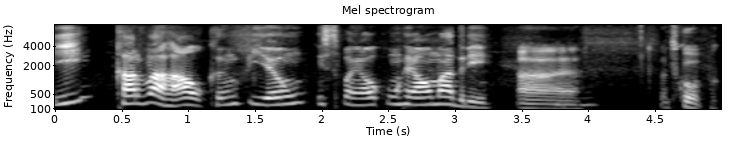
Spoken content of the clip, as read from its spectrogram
E Carvajal, campeão espanhol com o Real Madrid. Ah, é. Desculpa,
